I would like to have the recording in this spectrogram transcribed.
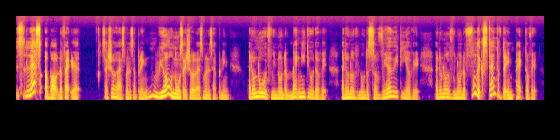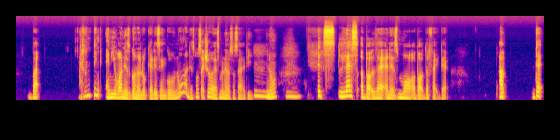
It's less about the fact that sexual harassment is happening. We all know sexual harassment is happening. I don't know if we know the magnitude of it. I don't know if we know the severity of it. I don't know if we know the full extent of the impact of it. But I don't think anyone is going to look at this and go, no, there's no sexual harassment in our society. Mm. You know, Mm. it's less about that and it's more about the fact that uh, that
